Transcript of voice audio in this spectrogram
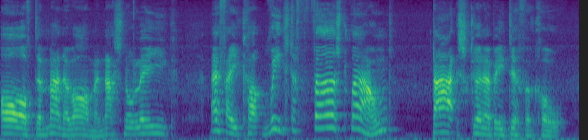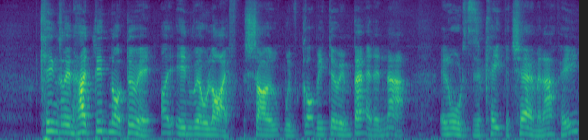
of the Manorama National League. FA Cup reached the first round. That's going to be difficult. Kings Lynn had did not do it uh, in real life, so we've got to be doing better than that in order to keep the chairman happy.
